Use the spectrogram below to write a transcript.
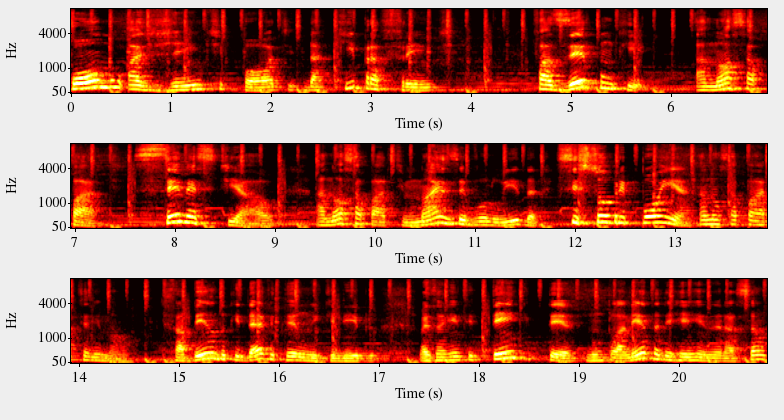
Como a gente pode daqui para frente fazer com que a nossa parte celestial, a nossa parte mais evoluída se sobreponha à nossa parte animal? Sabendo que deve ter um equilíbrio, mas a gente tem que ter, num planeta de regeneração,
